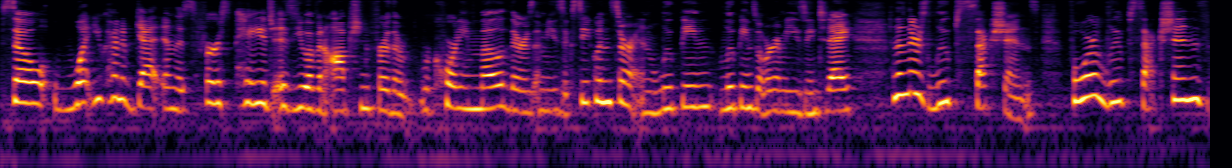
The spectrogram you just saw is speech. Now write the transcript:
So what you kind of get in this first page is you have an option for the recording mode. There's a music sequencer and looping. Looping is what we're going to be using today. And then there's loop sections. For loop sections,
